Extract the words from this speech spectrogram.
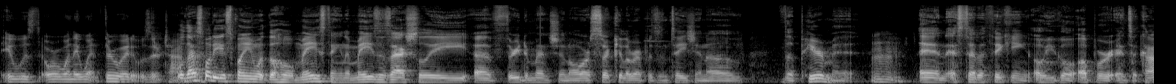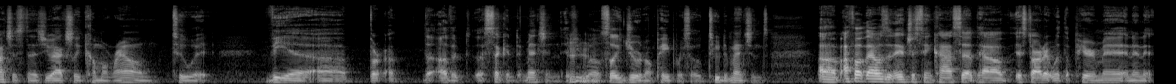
it was, or when they went through it, it was their time. Well, that's what he explained with the whole maze thing. The maze is actually a three-dimensional or circular representation of the pyramid. Mm-hmm. And instead of thinking, oh, you go upward into consciousness, you actually come around to it via uh, uh, the other a second dimension, if Mm-hmm. you will. So he drew it on paper, so two dimensions. Um, I thought that was an interesting concept. How it started with the pyramid and then it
